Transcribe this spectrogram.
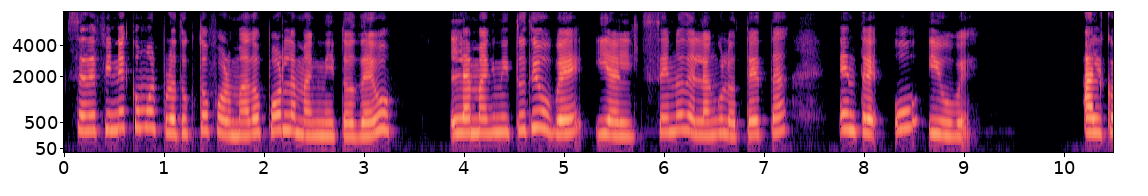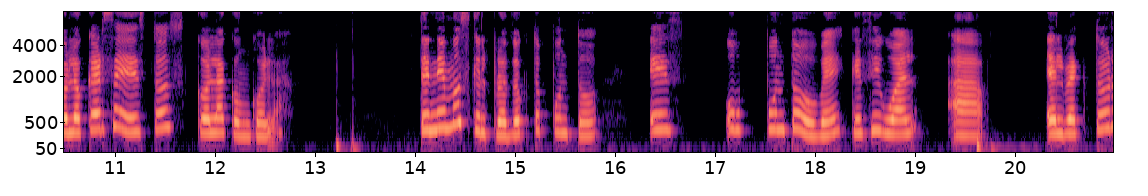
se define como el producto formado por la magnitud de U, la magnitud de V y el seno del ángulo θ entre U y V. Al colocarse estos cola con cola. Tenemos que el producto punto es U.V, que es igual a el vector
